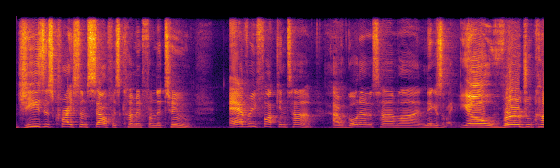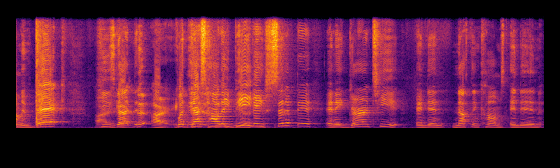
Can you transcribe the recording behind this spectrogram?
Jesus Christ himself is coming from the tomb. Every fucking time. I go down the timeline, niggas are like, yo, Virgil coming back. He's got All right. But that's how they be. They sit up there and they guarantee it, and then nothing comes, and then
